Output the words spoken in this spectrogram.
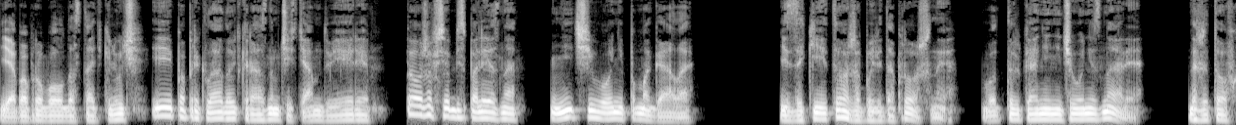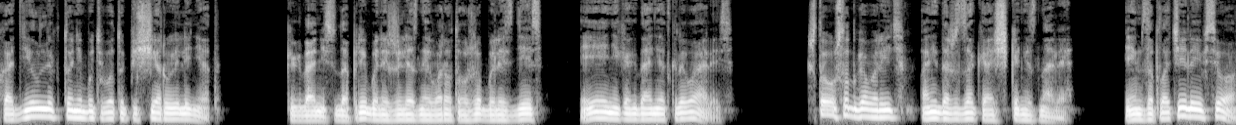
Я попробовал достать ключ и поприкладывать к разным частям двери. Тоже все бесполезно, ничего не помогало. Языки тоже были допрошены, вот только они ничего не знали. Даже то, входил ли кто-нибудь в эту пещеру или нет. Когда они сюда прибыли, железные ворота уже были здесь и никогда не открывались. Что уж тут говорить, они даже заказчика не знали. Им заплатили, и все.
